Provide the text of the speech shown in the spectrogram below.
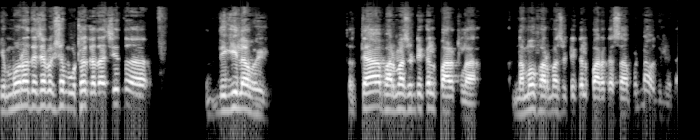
किंबहुना त्याच्यापेक्षा मोठं कदाचित दिघीला होईल. तर त्या फार्मास्युटिकल पार्कला नमो फार्मास्युटिकल पार्क असं आपण नाव दिलेलं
